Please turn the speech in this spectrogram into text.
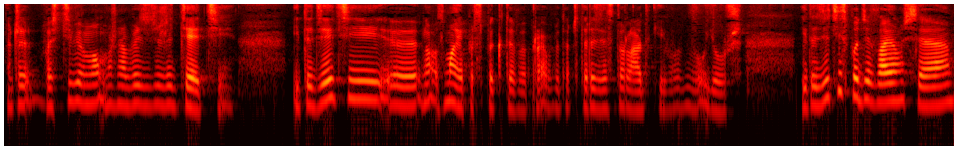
Znaczy, właściwie mo można powiedzieć, że dzieci. I te dzieci, y, no z mojej perspektywy, prawda, te 40-latki już. I te dzieci spodziewają się...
